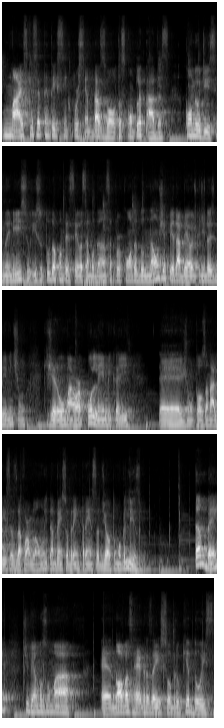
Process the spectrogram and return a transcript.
mais que 75% das voltas completadas. Como eu disse no início, isso tudo aconteceu, essa mudança, por conta do não GP da Bélgica de 2021, que gerou maior polêmica aí é, junto aos analistas da Fórmula 1 e também sobre a imprensa de automobilismo. Também tivemos uma, é, novas regras aí sobre o Q2.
